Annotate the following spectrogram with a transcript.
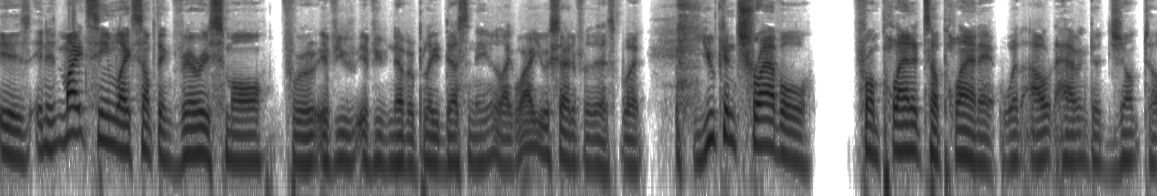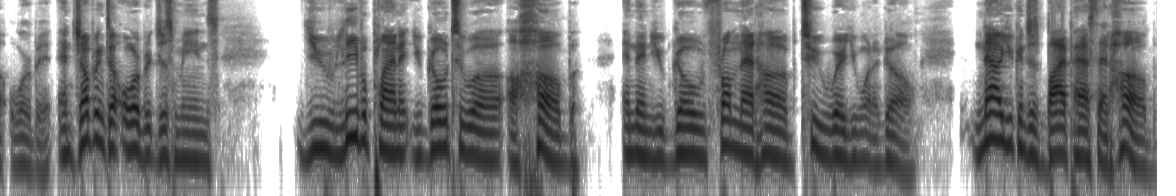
is, and it might seem like something very small for if you, if you've never played Destiny, you're like, why are you excited for this? But you can travel from planet to planet without having to jump to orbit. And jumping to orbit just means you leave a planet, you go to a, a hub, and then you go from that hub to where you want to go. Now you can just bypass that hub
